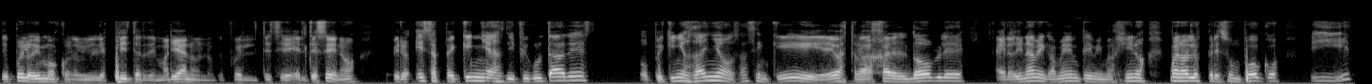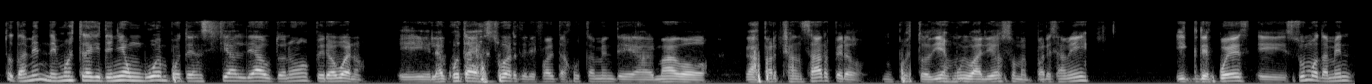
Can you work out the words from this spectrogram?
después lo vimos con el splitter de Mariano en lo que fue el TC, el TC, ¿no? Pero esas pequeñas dificultades o pequeños daños hacen que debas trabajar el doble aerodinámicamente, me imagino. Bueno, lo expresó un poco y esto también demuestra que tenía un buen potencial de auto, ¿no? Pero bueno, eh, la cuota de suerte le falta justamente al mago Gaspar Chanzar, pero un puesto 10 muy valioso me parece a mí. Y después eh, sumo también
